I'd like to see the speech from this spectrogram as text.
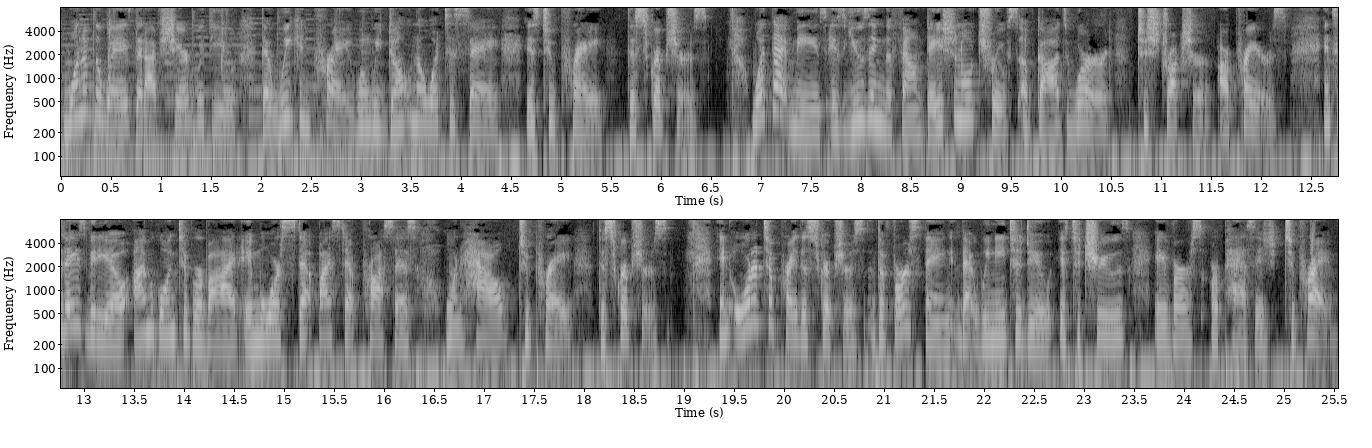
One of the ways that I've shared with you that we can pray when we don't know what to say is to pray the scriptures. What that means is using the foundational truths of God's Word to structure our prayers. In today's video, I'm going to provide a more step by step process on how to pray the Scriptures. In order to pray the Scriptures, the first thing that we need to do is to choose a verse or passage to pray.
